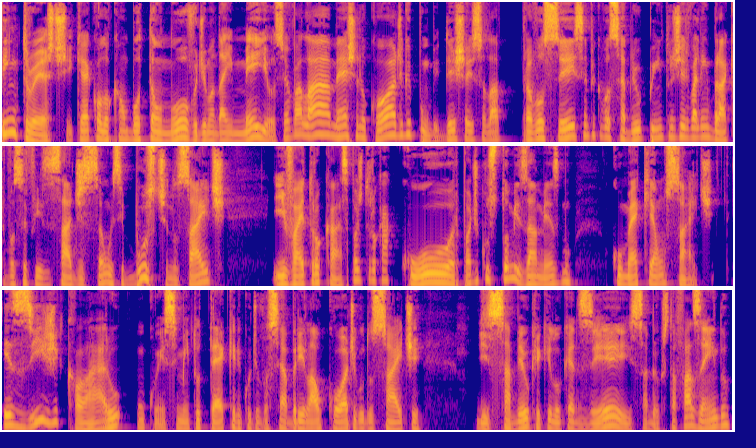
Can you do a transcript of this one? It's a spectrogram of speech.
Pinterest e quer colocar um botão novo de mandar e-mail, você vai lá, mexe no código e pum, deixa isso lá para você. E sempre que você abrir o Pinterest, ele vai lembrar que você fez essa adição, esse boost no site e vai trocar. Você pode trocar cor, pode customizar mesmo como é que é um site. Exige, claro, um conhecimento técnico de você abrir lá o código do site, de saber o que aquilo quer dizer e saber o que está fazendo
